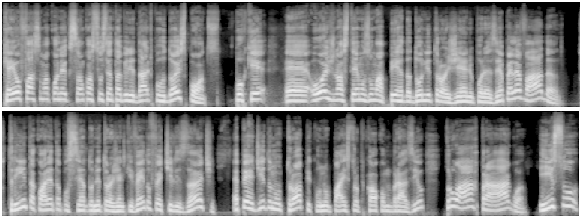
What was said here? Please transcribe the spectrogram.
Que aí eu faço uma conexão com a sustentabilidade por dois pontos. Porque é, hoje nós temos uma perda do nitrogênio, por exemplo, elevada. 30%, 40% do nitrogênio que vem do fertilizante é perdido no trópico, no país tropical como o Brasil, para o ar, para a água. E isso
